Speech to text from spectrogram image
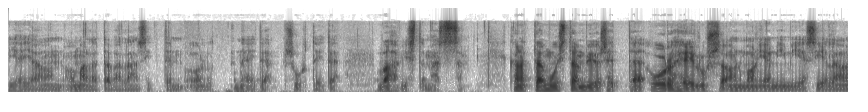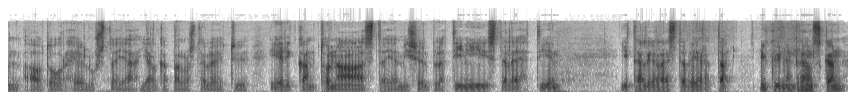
ja, ja on omalla tavallaan sitten ollut näitä suhteita vahvistamassa. Kannattaa muistaa myös, että urheilussa on monia nimiä. Siellä on autourheilusta ja jalkapallosta löytyy Eric Cantonaasta ja Michel Platiniista lähtien italialaista verta – Nykyinen Ranskan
